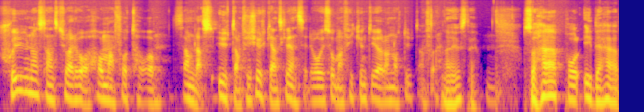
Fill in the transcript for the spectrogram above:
sju någonstans tror jag det var, har man fått ha, samlas utanför kyrkans gränser. Det var ju så, man fick ju inte göra något utanför. Nej, just det. Mm. Så här på, i det här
